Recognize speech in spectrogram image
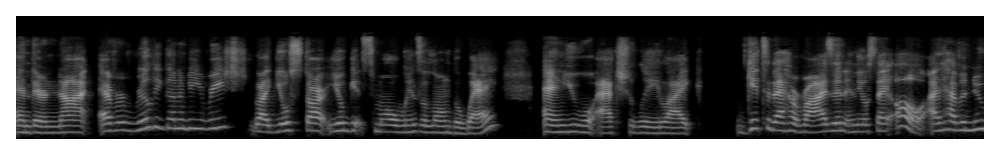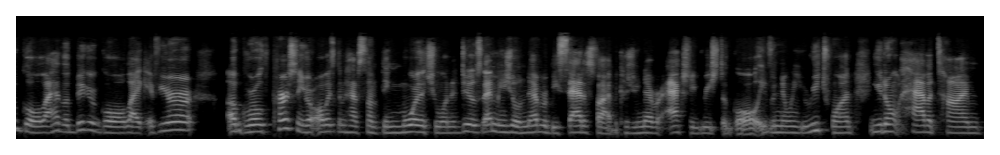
and they're not ever really going to be reached. Like you'll start, you'll get small wins along the way and you will actually like get to that horizon and you'll say, Oh, I have a new goal. I have a bigger goal. Like if you're a growth person, you're always going to have something more that you want to do. So that means you'll never be satisfied because you never actually reached a goal. Even though when you reach one, you don't have a time,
